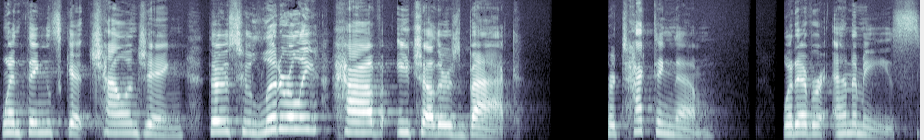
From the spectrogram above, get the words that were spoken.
when things get challenging. Those who literally have each other's back, protecting them whatever enemies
